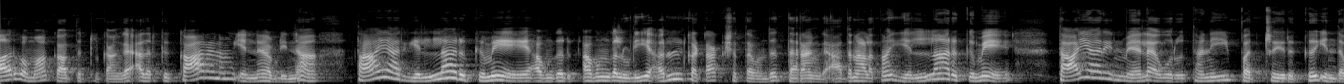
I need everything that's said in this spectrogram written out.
ஆர்வமாக காத்துட்ருக்காங்க. அதற்கு காரணம் என்ன அப்படின்னா தாயார் எல்லாருக்குமே அவங்க அவங்களுடைய அருள் கட்டாட்சத்தை வந்து தராங்க. அதனால தான் எல்லாருக்குமே தாயாரின் மேலே ஒரு தனி பற்று இருக்குது இந்த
